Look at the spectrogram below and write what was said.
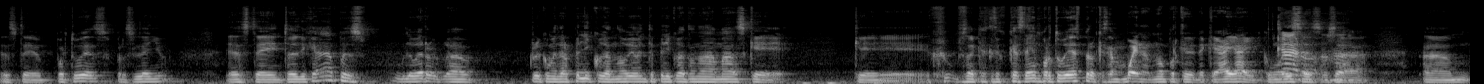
este portugués brasileño. Este entonces dije ah pues le voy a, re- a recomendar películas no obviamente películas no nada más que que o sea que, que estén en portugués pero que sean buenas no porque de que hay hay como Claro, dices o sea Um,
